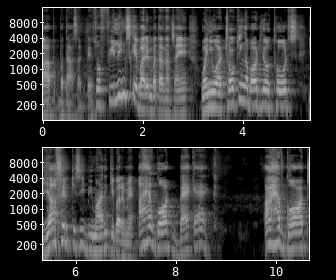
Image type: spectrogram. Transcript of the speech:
आप बता सकते हैं। सो so, फीलिंग्स के बारे में बताना चाहें when you are talking about your thoughts या फिर किसी बीमारी के बारे में आई हैव गॉट बैक एक आई हैव गॉट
